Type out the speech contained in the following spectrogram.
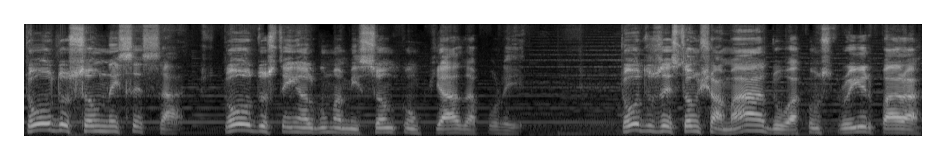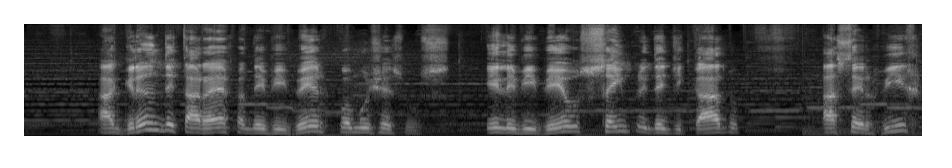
Todos são necessários, todos têm alguma missão confiada por Ele. Todos estão chamados a construir para a grande tarefa de viver como Jesus. Ele viveu sempre dedicado a servir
